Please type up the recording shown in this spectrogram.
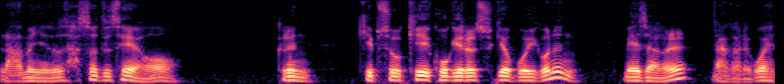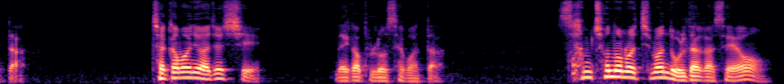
라면이라도 사서 드세요. 그는 깊숙이 고개를 숙여 보이고는 매장을 나가려고 했다. 잠깐만요, 아저씨. 내가 불러서 해봤다. 3천 원어치만 놀다 가세요.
